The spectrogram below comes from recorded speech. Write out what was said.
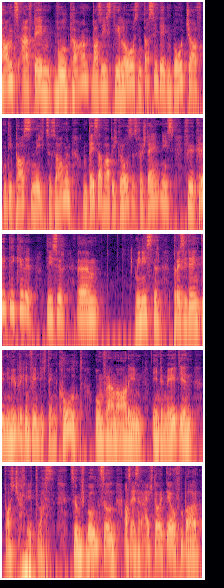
Tanz auf dem Vulkan, was ist hier los? Und das sind eben Botschaften, die passen nicht zusammen. Und deshalb habe ich großes Verständnis für Kritiker dieser ähm, Ministerpräsidentin. Im Übrigen finde ich den Kult um Frau Marin in den Medien fast schon etwas zum Schmunzeln. Also es reicht heute offenbar,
